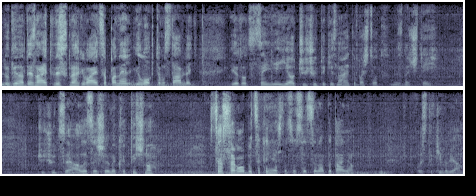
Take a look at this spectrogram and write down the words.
Людина, де знаєте, десь нагрівається панель і локтем ставлять. І от це є, є от чуть-чуть такі, знаєте, бачите, от незначний. Чуть-чуть це, але це ще не критично. Це все робиться, звісно, це все ціна питання. Ось такий варіант.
